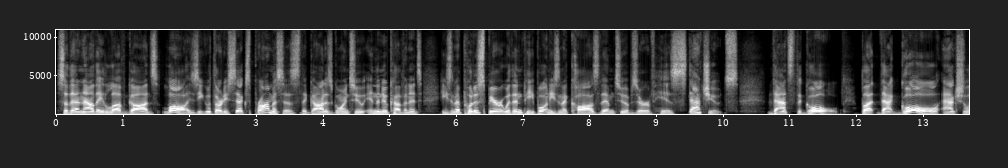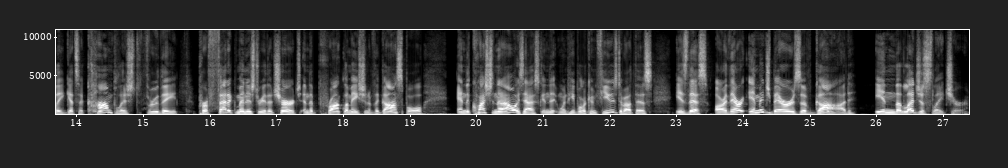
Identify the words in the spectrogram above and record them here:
so that now they love God's law. Ezekiel 36 promises that God is going to, in the new covenant, he's going to put his spirit within people and he's going to cause them to observe his statutes. That's the goal. But that goal actually gets accomplished through the prophetic ministry of the church and the proclamation of the gospel. And the question that I always ask, and when people are confused about this, is this Are there image bearers of God in the legislature?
